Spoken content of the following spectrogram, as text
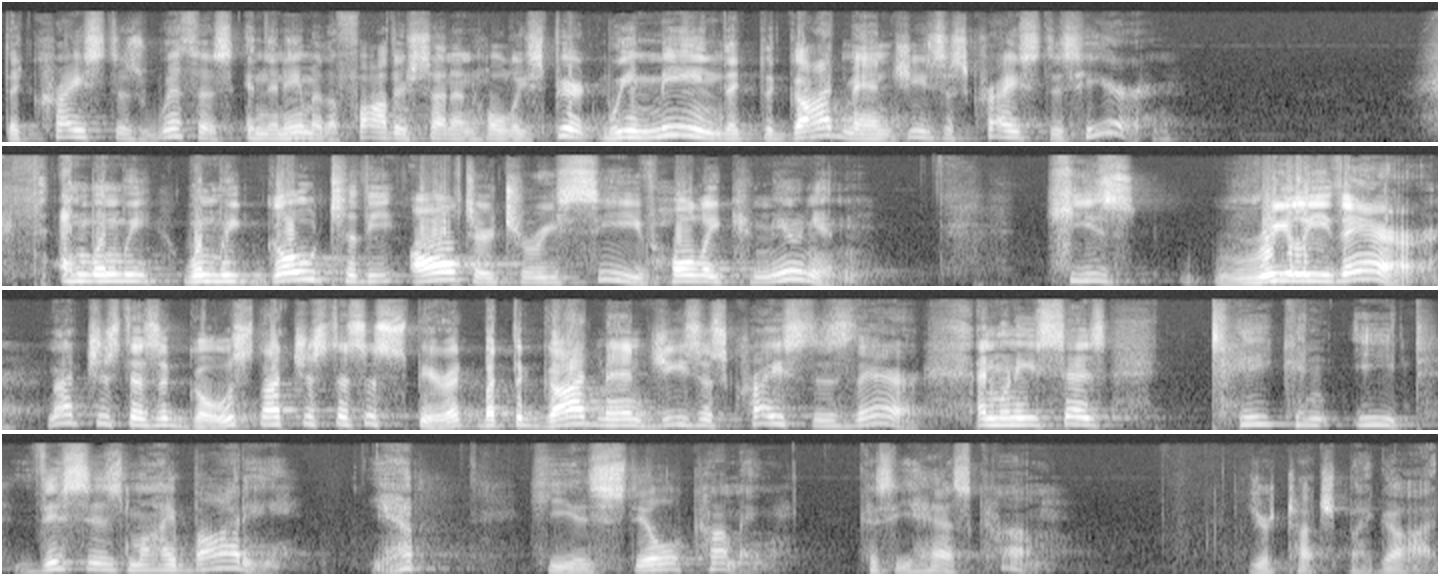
that Christ is with us in the name of the Father, Son, and Holy Spirit, we mean that the God man, Jesus Christ, is here. And when we, when we go to the altar to receive Holy Communion, He's really there. Not just as a ghost, not just as a spirit, but the God man, Jesus Christ, is there. And when He says, Take and eat, this is my body, yep, He is still coming because he has come. You're touched by God.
